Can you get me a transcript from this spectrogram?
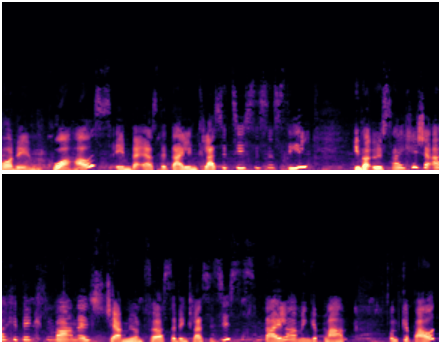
vor dem Kurhaus, eben der erste Teil im klassizistischen Stil. Immer österreichische Architekten waren es. Czerny und Förster, den klassizistischen Teil, haben ihn geplant und gebaut.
